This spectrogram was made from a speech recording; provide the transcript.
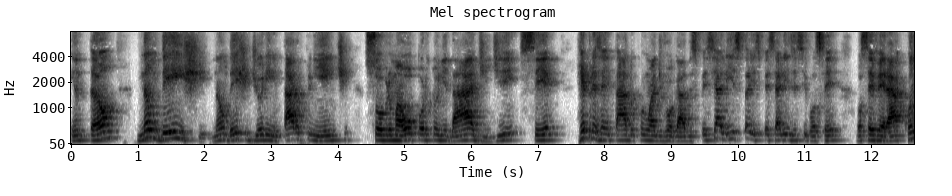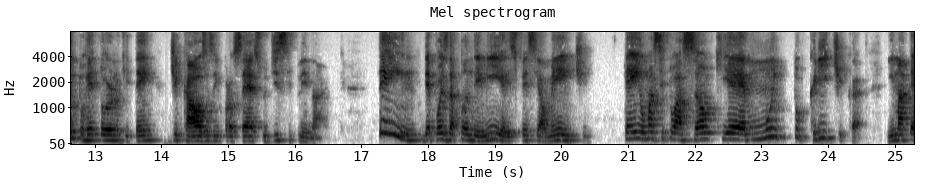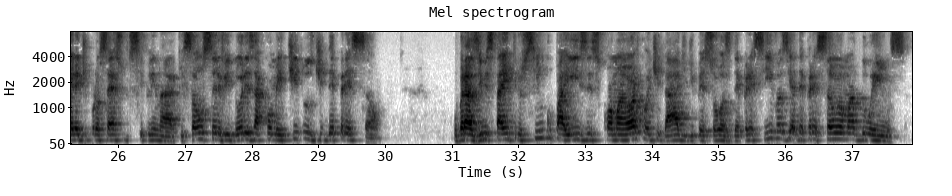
Então, não deixe, não deixe de orientar o cliente sobre uma oportunidade de ser representado por um advogado especialista. Especialize-se você, você verá quanto retorno que tem de causas em processo disciplinar. Tem, depois da pandemia, especialmente, tem uma situação que é muito crítica em matéria de processo disciplinar, que são os servidores acometidos de depressão. O Brasil está entre os cinco países com a maior quantidade de pessoas depressivas e a depressão é uma doença.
